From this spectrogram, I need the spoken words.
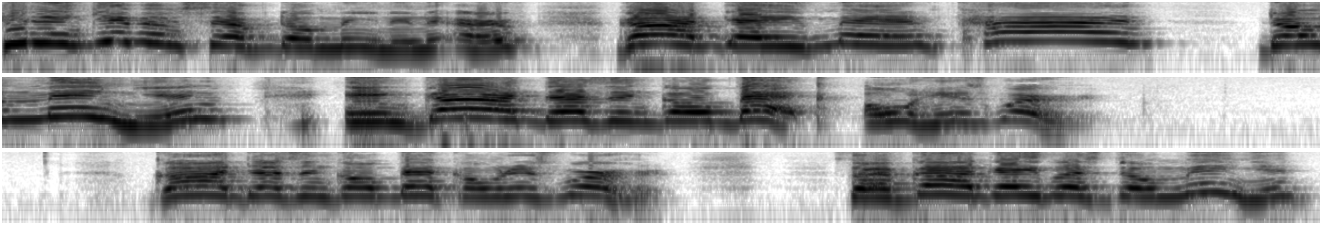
He didn't give himself dominion in the earth. God gave mankind dominion, and God doesn't go back on his word. God doesn't go back on his word. So if God gave us dominion,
